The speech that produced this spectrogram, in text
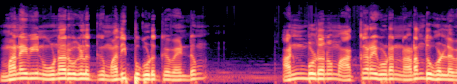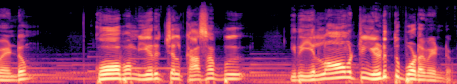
மனைவியின் உணர்வுகளுக்கு மதிப்பு கொடுக்க வேண்டும். அன்புடனும் அக்கறையுடன் நடந்து கொள்ள வேண்டும். கோபம் எரிச்சல் கசப்பு இது எல்லாவற்றையும் எடுத்து போட வேண்டும்.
